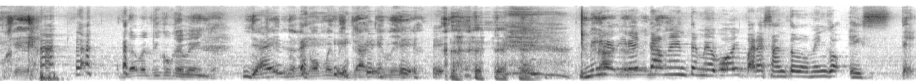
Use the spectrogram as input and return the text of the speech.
Porque. Mira, Bertico que venga. Ya es. No, me invitar que venga. Mira, directamente me voy para Santo Domingo Este.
